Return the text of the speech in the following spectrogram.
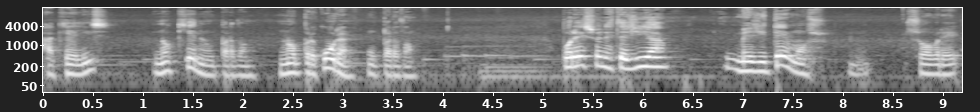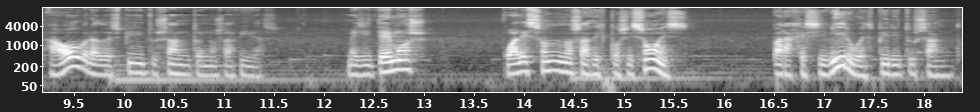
aquellos no quieren un perdón, no procuran un perdón. Por eso en este día meditemos sobre la obra del Espíritu Santo en nuestras vidas. Meditemos cuáles son nuestras disposiciones para recibir el Espíritu Santo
